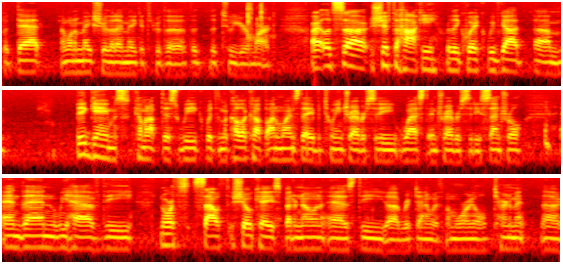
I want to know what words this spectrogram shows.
but that I want to make sure that I make it through the, the, the two year mark. All right, let's uh, shift to hockey really quick. We've got um, big games coming up this week with the McCullough Cup on Wednesday between Traverse City West and Traverse City Central, and then we have the North South Showcase, better known as the uh, Rick Deneweth Memorial Tournament, uh,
